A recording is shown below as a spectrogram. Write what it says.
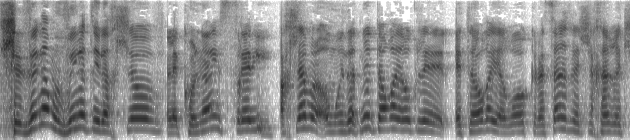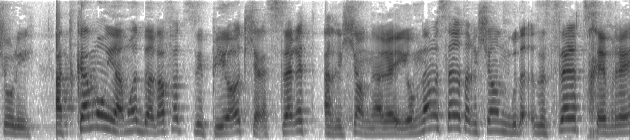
שזה גם הוביל אותי לחשוב לקולנוע ישראלי. עכשיו נתנו את האור הירוק, את האור הירוק לסרט לשחרר את שולי. עד כמה הוא יעמוד ברף הציפיות של הסרט הראשון? הרי אמנם הסרט הראשון זה סרט חבר'ה,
